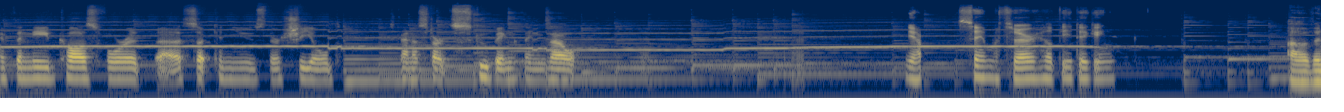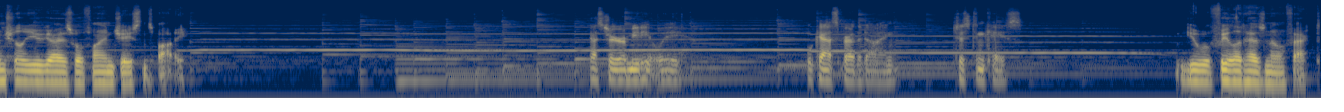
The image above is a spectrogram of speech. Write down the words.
If the need calls for it, uh, Soot can use their shield to kind of start scooping things out. Yep, same with Sir. He'll be digging. Uh, eventually, you guys will find Jason's body. Caster immediately will cast Spare the Dying, just in case. You will feel it has no effect.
